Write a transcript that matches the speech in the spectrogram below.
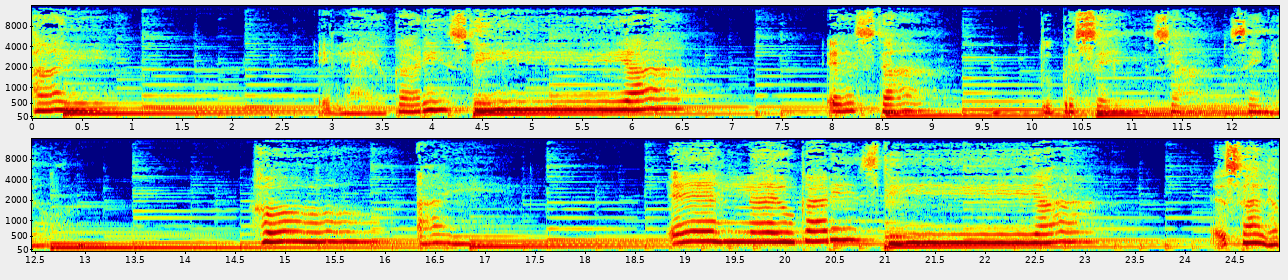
Ahí, en la Eucaristía, está tu presencia, Señor. Oh, Eucaristía está la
